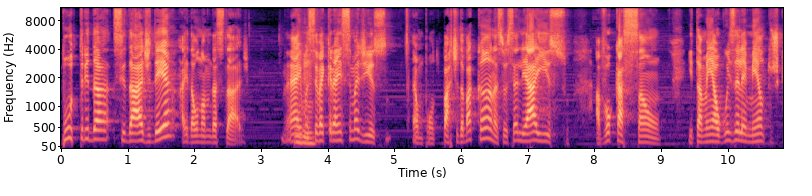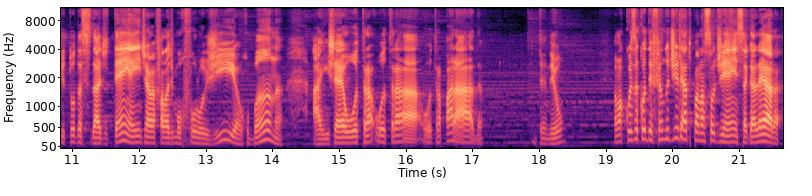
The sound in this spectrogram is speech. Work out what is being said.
pútrida cidade de, aí dá o nome da cidade. Né? Uhum. E você vai criar em cima disso. É um ponto de partida bacana. Se você aliar isso, a vocação e também alguns elementos que toda cidade tem, aí a gente já vai falar de morfologia urbana, aí já é outra outra outra parada. Entendeu? É uma coisa que eu defendo direto para nossa audiência, galera.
